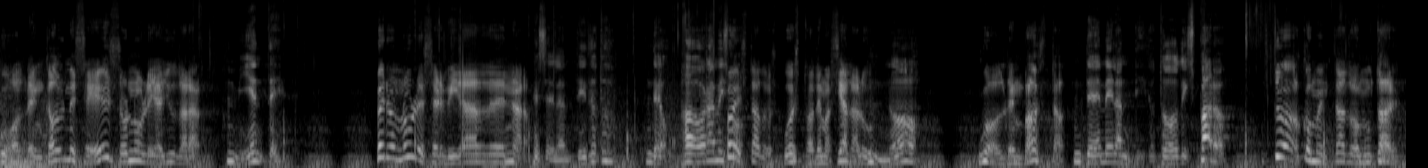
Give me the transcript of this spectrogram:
Walden, cálmese, eso no le ayudará. Miente. Pero no le servirá de nada. ¿Es el antídoto? No, ahora mismo. Ha estado expuesto a demasiada luz. No. Walden, basta. Deme el antídoto disparo. Ya ha comenzado a mutar.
